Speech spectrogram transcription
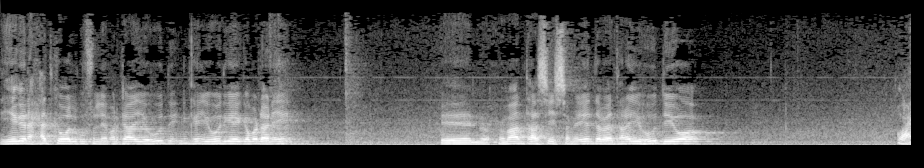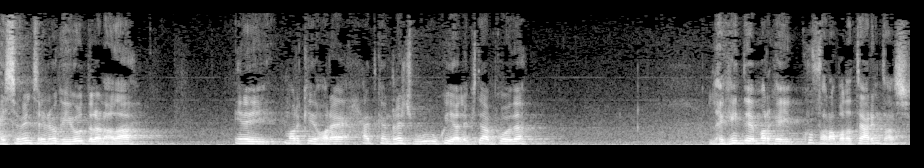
iyagana xadka waa lagu filnay marka yahuudi ninkan yahuudiga gabadhani xumaantaasi sameeyey yahuudi oo waxay samayn jireen nimanka yahuudda la inay markii hore xadkan rajbigu uu ku yaallay kitaabkooda. Laakiin dee markay ku fara badatay arrintaasi.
